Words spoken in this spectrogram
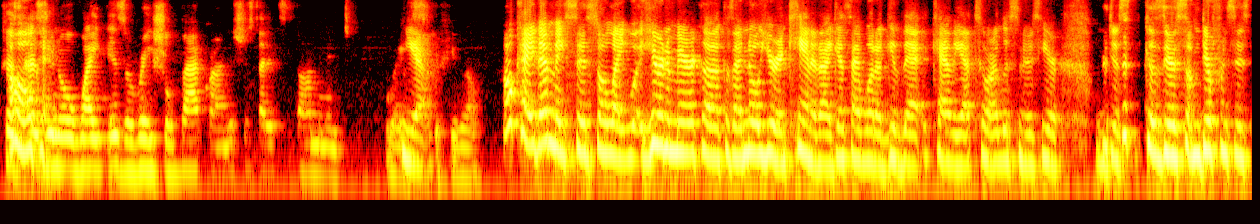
Because oh, okay. as you know, white is a racial background. It's just that it's dominant race, yeah. if you will. Okay, that makes sense. So, like here in America, because I know you're in Canada, I guess I want to give that caveat to our listeners here, just because there's some differences.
